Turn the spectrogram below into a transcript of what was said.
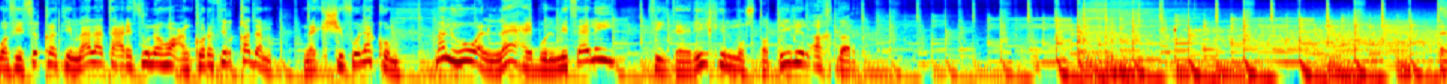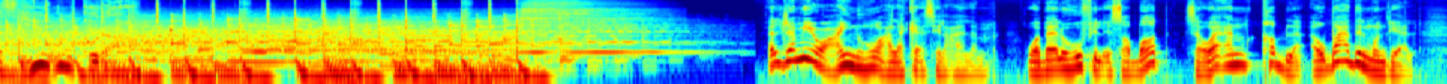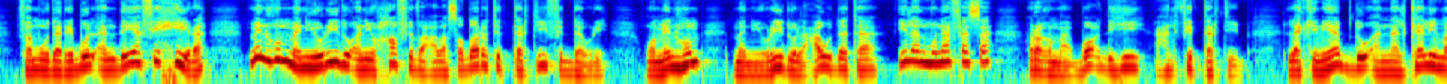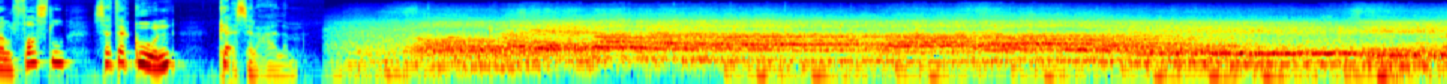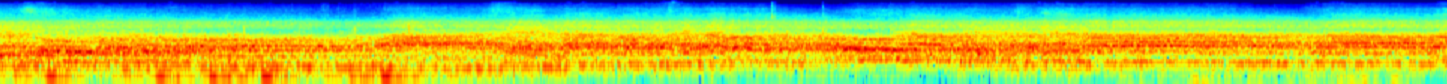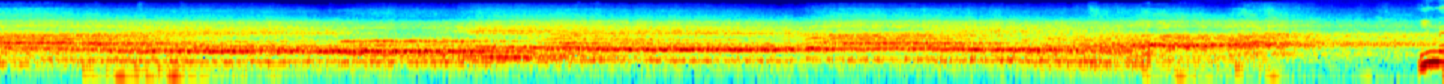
وفي فقرة ما لا تعرفونه عن كرة القدم نكشف لكم من هو اللاعب المثالي في تاريخ المستطيل الأخضر. أثير الكرة. الجميع عينه على كأس العالم وباله في الإصابات سواء قبل أو بعد المونديال. فمدربو الأندية في حيرة منهم من يريد أن يحافظ على صدارة الترتيب في الدوري ومنهم من يريد العودة إلى المنافسة رغم بعده عن في الترتيب. لكن يبدو أن الكلمة الفصل ستكون كأس العالم.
